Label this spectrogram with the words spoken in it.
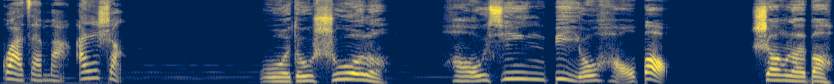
挂在马鞍上。我都说了。好心必有好报，上来吧，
